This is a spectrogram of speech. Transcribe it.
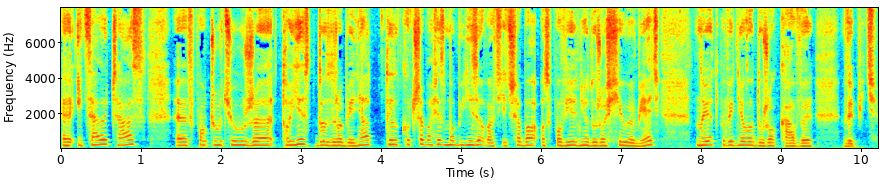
e, i cały czas e, w poczuciu, że to jest do zrobienia, tylko trzeba się zmobilizować i trzeba odpowiednio dużo siły mieć, no i odpowiednio dużo kawy wypić.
